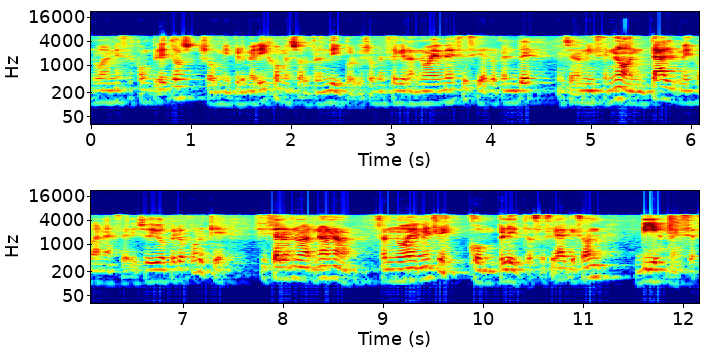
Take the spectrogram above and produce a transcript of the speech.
Nueve meses completos, yo mi primer hijo me sorprendí, porque yo pensé que eran nueve meses y de repente mi señora me dice, no, en tal mes van a ser. Y yo digo, ¿pero por qué? Si son no, no, son nueve meses completos, o sea que son diez meses.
